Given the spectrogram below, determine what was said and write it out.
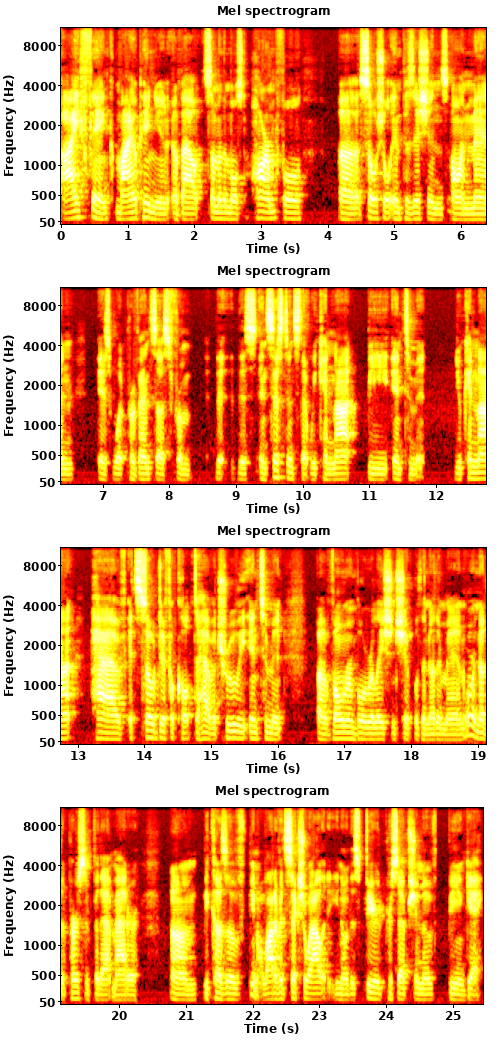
I think my opinion about some of the most harmful uh, social impositions on men is what prevents us from th- this insistence that we cannot be intimate. You cannot have. It's so difficult to have a truly intimate, uh, vulnerable relationship with another man or another person for that matter um, because of you know a lot of it's sexuality. You know this feared perception of being gay,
